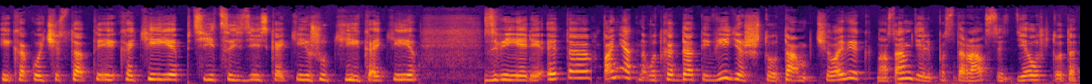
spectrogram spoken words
и какой чистоты, какие птицы здесь, какие жуки, какие звери. Это понятно, вот когда ты видишь, что там человек на самом деле постарался, сделал что-то,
